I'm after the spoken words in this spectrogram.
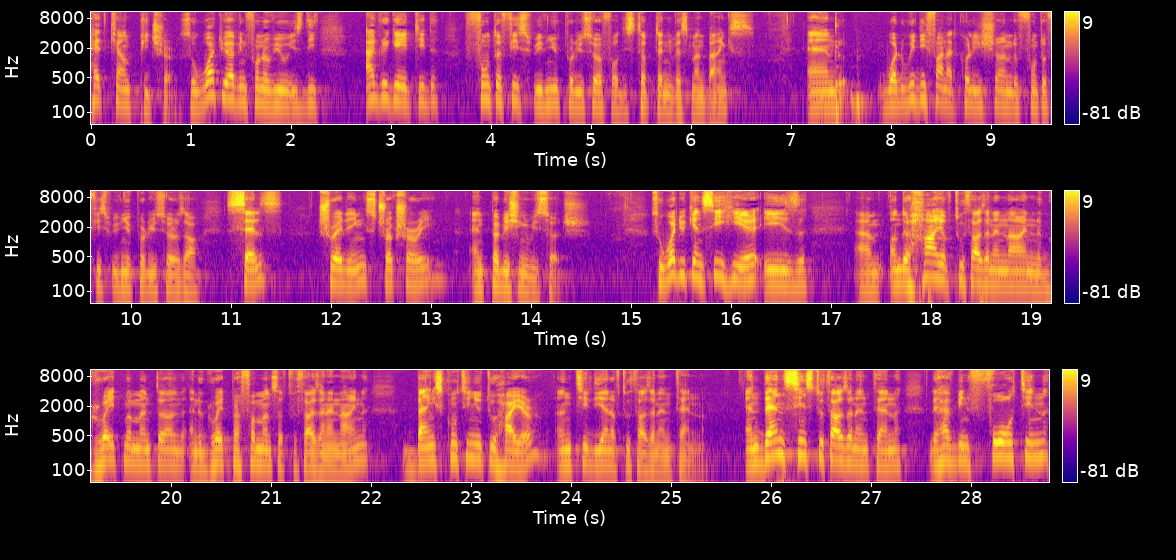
headcount picture. So what you have in front of you is the aggregated front office revenue producer for these top 10 investment banks. And what we define at Coalition, the front office revenue producers are sales, trading, structuring, and publishing research. So what you can see here is um, on the high of 2009 a great momentum and a great performance of 2009, banks continued to hire until the end of 2010. And then since 2010, there have been 14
